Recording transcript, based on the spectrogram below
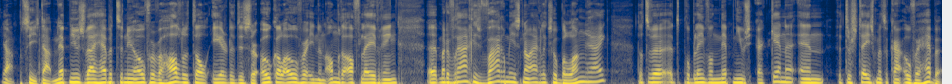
Ja, precies. Nou, nepnieuws, wij hebben het er nu over. We hadden het al eerder dus er ook al over in een andere aflevering. Eh, maar de vraag is, waarom is het nou eigenlijk zo belangrijk dat we het probleem van nepnieuws erkennen en het er steeds met elkaar over hebben?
